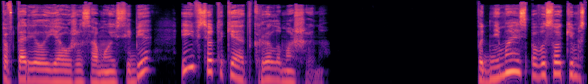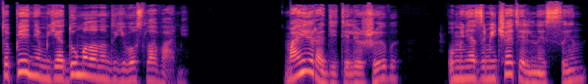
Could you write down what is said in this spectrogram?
повторила я уже самой себе и все таки открыла машину. Поднимаясь по высоким ступеням, я думала над его словами. Мои родители живы, у меня замечательный сын,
